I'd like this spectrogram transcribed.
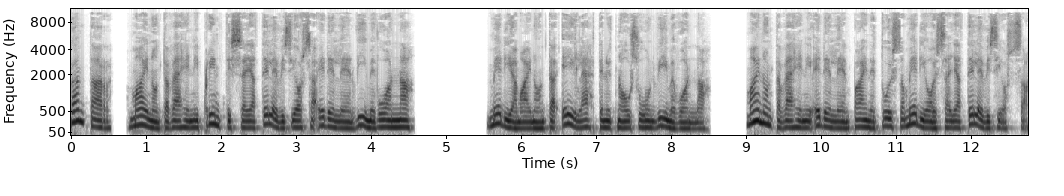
Kantar, mainonta väheni printtissä ja televisiossa edelleen viime vuonna. Mediamainonta ei lähtenyt nousuun viime vuonna. Mainonta väheni edelleen painetuissa medioissa ja televisiossa.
